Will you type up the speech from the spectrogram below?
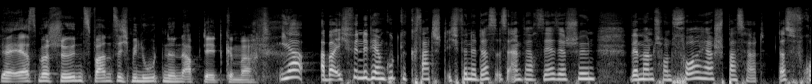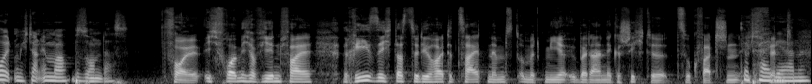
Ja, erstmal schön 20 Minuten ein Update gemacht. Ja, aber ich finde, wir haben gut gequatscht. Ich finde, das ist einfach sehr, sehr schön, wenn man schon vorher Spaß hat. Das freut mich dann immer besonders. Voll. Ich freue mich auf jeden Fall riesig, dass du dir heute Zeit nimmst, um mit mir über deine Geschichte zu quatschen. Total ich find, gerne.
